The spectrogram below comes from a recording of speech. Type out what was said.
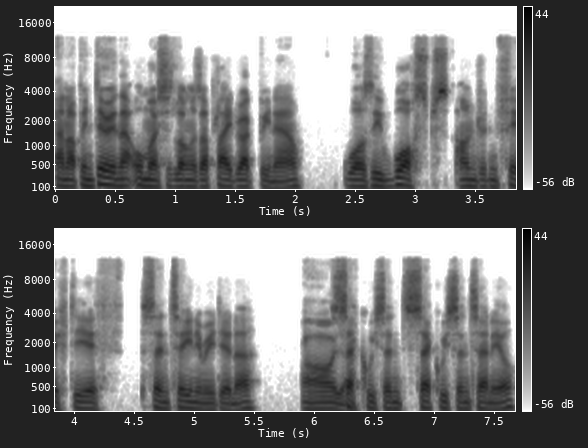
and I've been doing that almost as long as I played rugby now. Was the Wasps' 150th centenary dinner Oh yeah. Sequicent- Sequicentennial.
